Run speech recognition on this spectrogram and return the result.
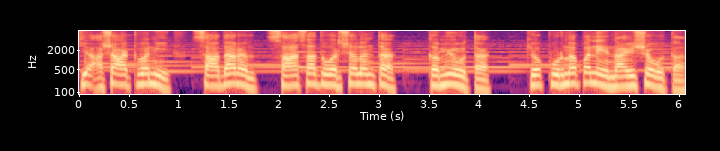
की अशा आठवणी साधारण सहा सात वर्षानंतर कमी होतात किंवा पूर्णपणे नाहीश होतात.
